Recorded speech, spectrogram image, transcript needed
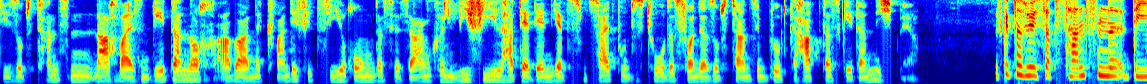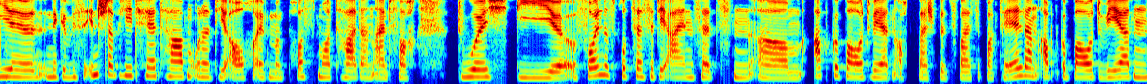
die Substanzen nachweisen geht dann noch, aber eine Quantifizierung, dass wir sagen können, wie viel hat er denn jetzt zum Zeitpunkt des Todes von der Substanz im Blut gehabt, das geht dann nicht mehr. Es gibt natürlich Substanzen, die eine gewisse Instabilität haben oder die auch eben postmortal dann einfach durch die Fäulnisprozesse, die einsetzen, ähm, abgebaut werden, auch beispielsweise bakteriell dann abgebaut werden.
